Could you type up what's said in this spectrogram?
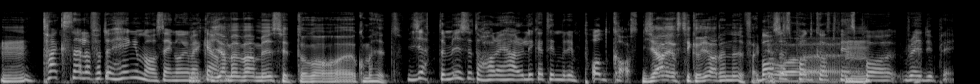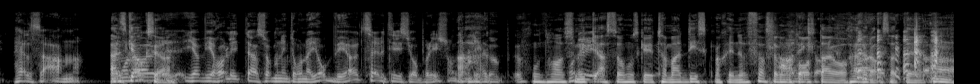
Mm. tack snälla för att du hänger med oss en gång i veckan. Ja men vad mysigt att gå- komma hit. Jättemysigt att ha dig här och lycka till med din podcast. Ja, jag sticker och gör det nu faktiskt. Basas podcast finns Mm. på Radio Play. Hälsa Anna. Ja, det ska har- också göra. Ja, vi har lite, alltså, om hon inte hon har jobb, vi har ett servitrisjobb på Rish. Hon upp. Hon har så Hon är- mycket, alltså, hon ska ju tömma diskmaskinen för första Ja, gången det på är åtta år här idag. Så att, mm. Ja,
